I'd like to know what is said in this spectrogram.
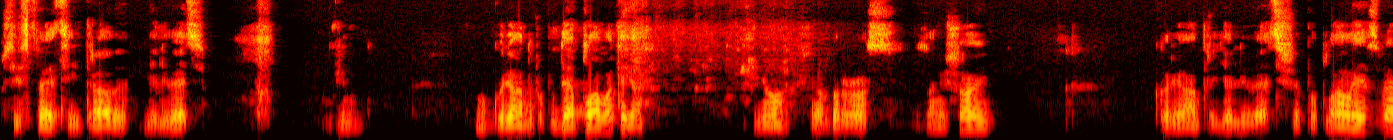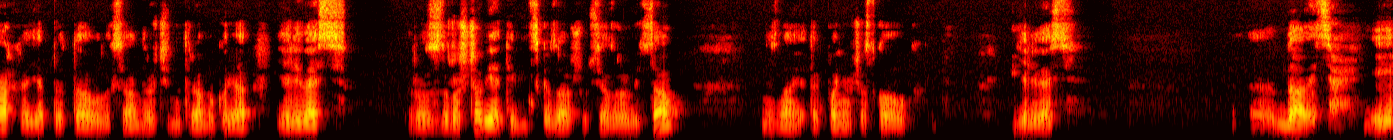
всі спеції, трави, ялівець. Він ну, коріандр буде плавати, я його ще раз замішаю. Коріандр ялівець ще поплаває зверху. Я питав Олександра, чи не треба коріа... ялівець роз... розчавити. Він сказав, що все зробить сам. Не знаю, я так поняв частково. Ялівець е, давиться. І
